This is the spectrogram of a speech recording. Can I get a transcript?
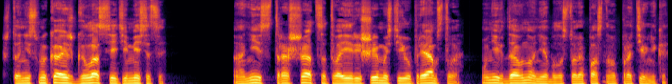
что не смыкаешь глаз все эти месяцы. Они страшатся твоей решимости и упрямства. У них давно не было столь опасного противника.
